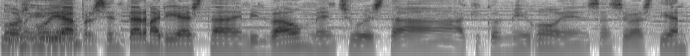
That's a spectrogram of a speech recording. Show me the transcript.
Os voy a presentar. María está en Bilbao, Menchu está aquí conmigo en San Sebastián.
